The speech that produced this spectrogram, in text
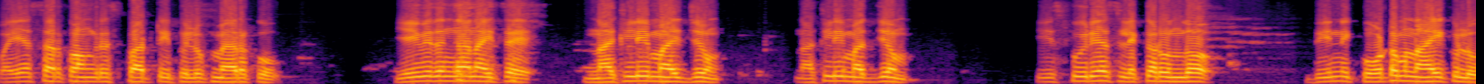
వైఎస్ఆర్ కాంగ్రెస్ పార్టీ పిలుపు మేరకు ఏ విధంగానైతే నకిలీ మద్యం నకిలీ మద్యం ఈ స్పూరియస్ లిక్కర్ ఉందో దీన్ని కూటమి నాయకులు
